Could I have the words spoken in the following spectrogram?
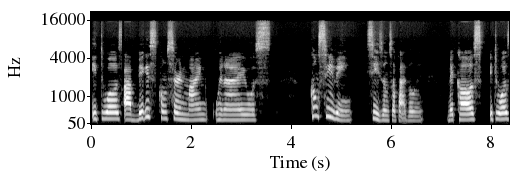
it was a biggest concern mine when I was conceiving seasons of Avalon because it was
